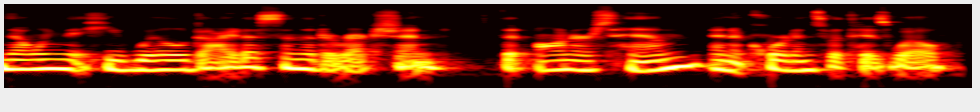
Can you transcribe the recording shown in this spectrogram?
knowing that He will guide us in the direction that honors Him in accordance with His will.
